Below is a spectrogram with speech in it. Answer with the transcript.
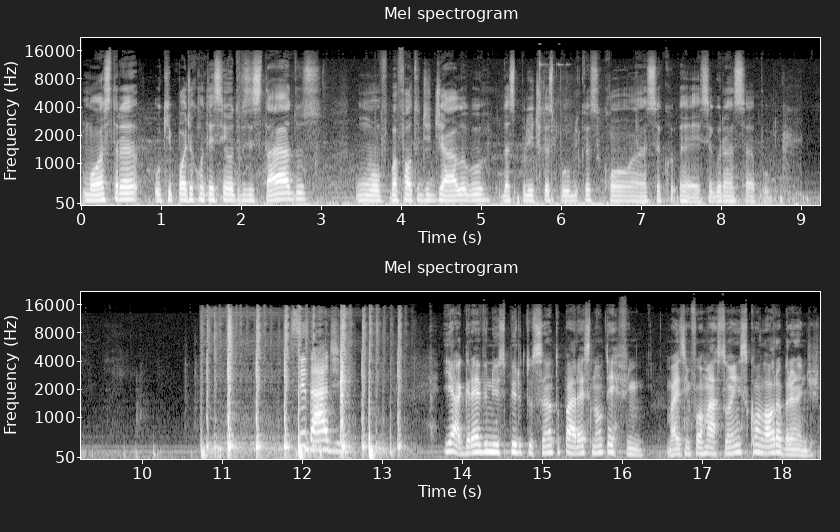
mostra o que pode acontecer em outros estados, uma, uma falta de diálogo das políticas públicas com a eh, segurança pública. Cidade. E a greve no Espírito Santo parece não ter fim. Mais informações com Laura Brandi.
